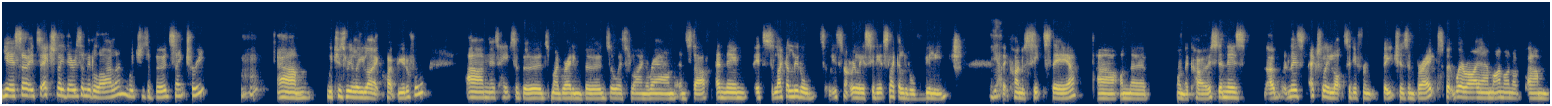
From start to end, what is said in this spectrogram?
Yeah. So it's actually, there is a little island, which is a bird sanctuary. hmm um, which is really like quite beautiful. Um, there's heaps of birds, migrating birds, always flying around and stuff. And then it's like a little. It's not really a city. It's like a little village Yeah. that kind of sits there uh, on the on the coast. And there's uh, there's actually lots of different beaches and breaks. But where I am, I'm on a um,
